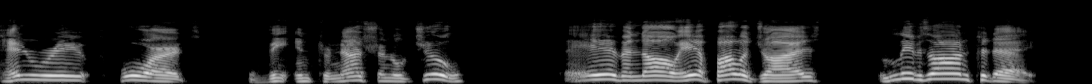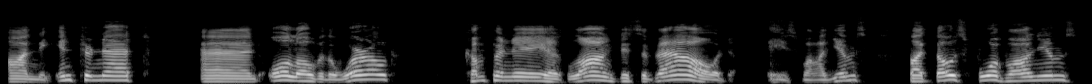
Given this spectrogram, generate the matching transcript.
Henry Ford, the international Jew, even though he apologized, lives on today on the internet and all over the world. Company has long disavowed his volumes, but those four volumes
